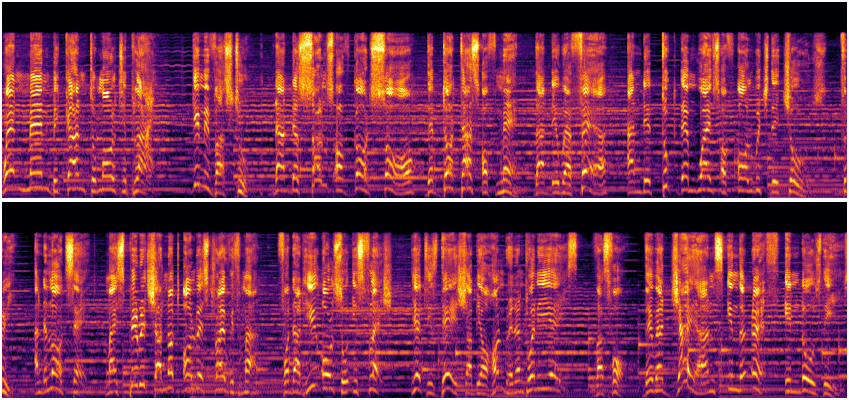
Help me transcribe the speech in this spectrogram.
When men began to multiply Give me verse 2. That the sons of God saw the daughters of men, that they were fair, and they took them wives of all which they chose. 3. And the Lord said, My spirit shall not always strive with man, for that he also is flesh, yet his days shall be a hundred and twenty years. Verse 4. There were giants in the earth in those days,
